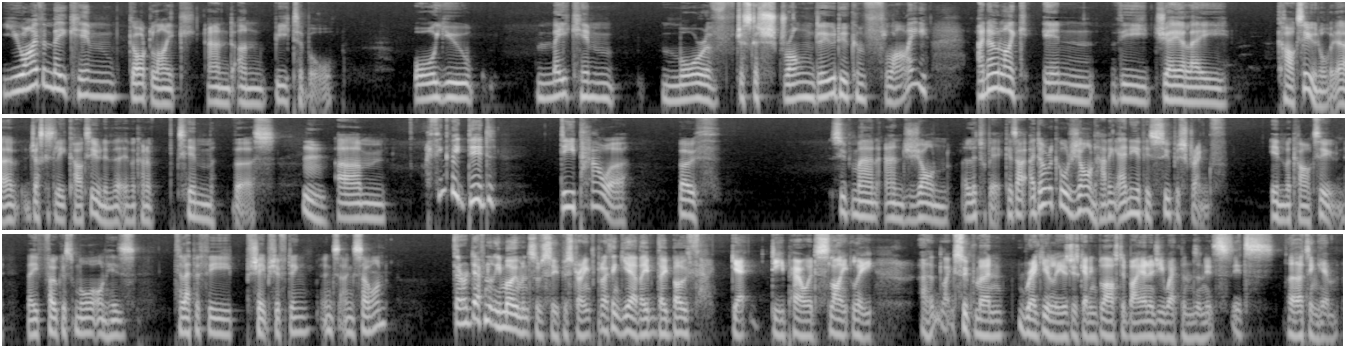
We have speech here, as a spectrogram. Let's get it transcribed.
you either make him godlike and unbeatable, or you make him more of just a strong dude who can fly. I know, like in the JLA cartoon or uh, Justice League cartoon in the in the kind of Tim verse, Hmm. um, I think they did depower both Superman and J'onn a little bit because I, I don't recall J'onn having any of his super strength in the cartoon. They focus more on his telepathy, shapeshifting, and, and so on. There are definitely moments of super strength, but I think yeah, they they both get depowered slightly. Uh, like Superman regularly is just getting blasted by energy weapons, and it's it's hurting him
